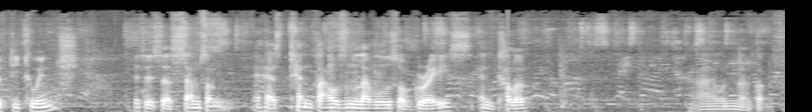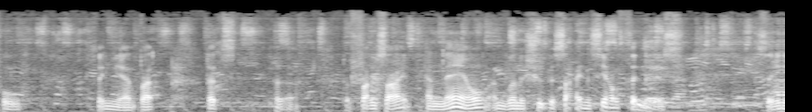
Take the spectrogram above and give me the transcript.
52 inch. This is a Samsung. It has 10,000 levels of grays and color. I haven't uh, got the full thing yet, but that's uh, the front side. And now I'm going to shoot the side and see how thin it is. See?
